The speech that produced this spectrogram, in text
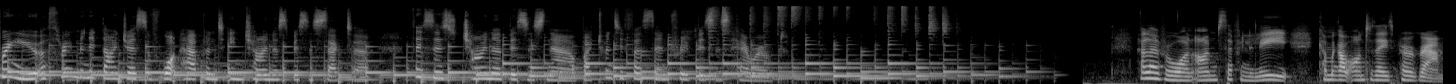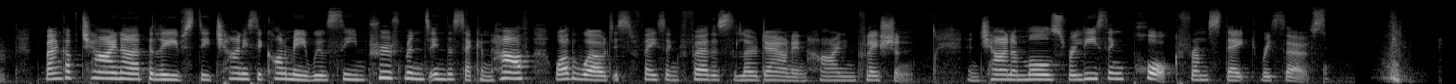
bring you a three minute digest of what happened in China's business sector. This is China Business Now by 21st Century Business Herald. Hello everyone, I'm Stephanie Lee. Coming up on today's program, the Bank of China believes the Chinese economy will see improvement in the second half while the world is facing further slowdown and high inflation. And China mulls releasing pork from state reserves.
